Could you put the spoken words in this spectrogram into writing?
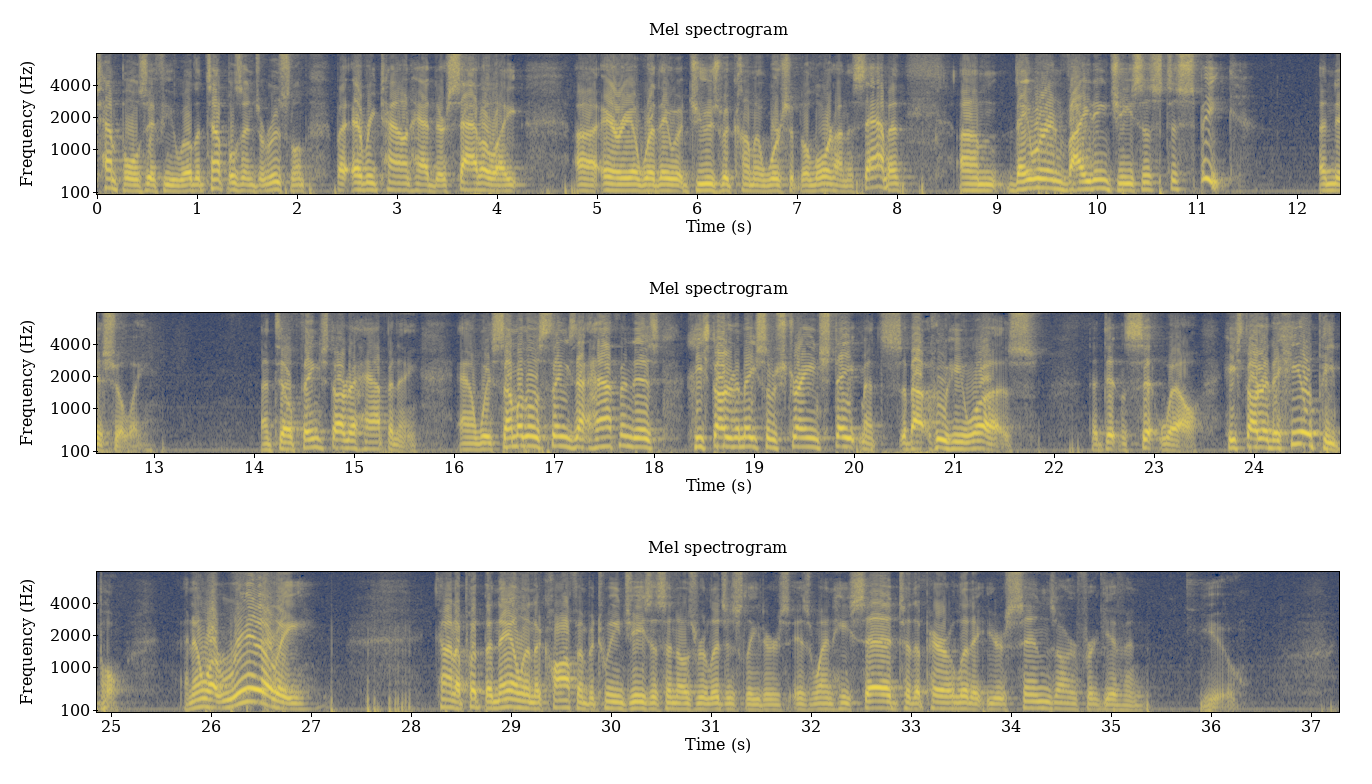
temples, if you will, the temples in Jerusalem, but every town had their satellite uh, area where they would, Jews would come and worship the Lord on the Sabbath. Um, they were inviting Jesus to speak initially until things started happening. And with some of those things that happened is he started to make some strange statements about who he was that didn't sit well. He started to heal people. And then what really kind of put the nail in the coffin between Jesus and those religious leaders is when he said to the paralytic, Your sins are forgiven you.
